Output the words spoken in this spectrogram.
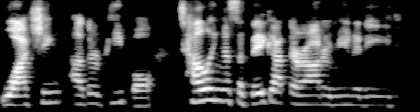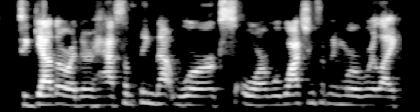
watching other people telling us that they got their autoimmunity together or they have something that works or we're watching something where we're like,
